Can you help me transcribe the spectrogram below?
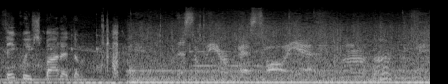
I think we've spotted them. This'll be our best haul yet. Uh-huh.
